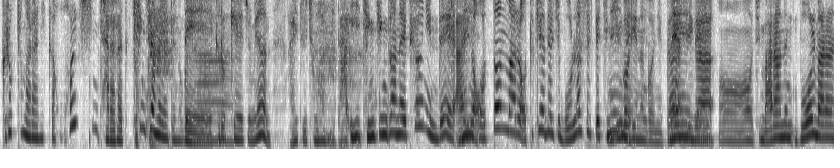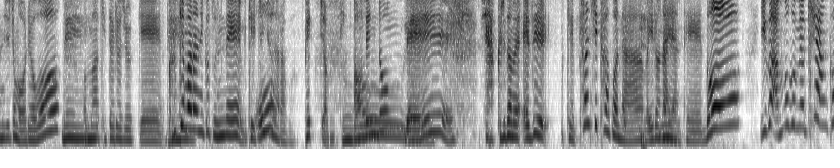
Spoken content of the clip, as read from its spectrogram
그렇게 말하니까 훨씬 잘 알아듣겠다. 칭찬을 해야 되는구나. 네, 그렇게 해주면 아이들이 좋아합니다. 아, 이 징징도 하나의 표현인데 아이가 네. 어떤 말을 어떻게 해야 될지 몰랐을 때 징징거리는 네, 네. 거니까 네, 네가 네. 어 지금 말하는 뭘 말하는지 좀 어려워. 네. 엄마가 기다려줄게. 그렇게 말하니까 좋네. 이렇게 칭찬하라고. 100점. 딩동댕동. 네. 자, 그러다음에 애들 이렇게 편식하거나 막 이런 네. 아이한테 너 이거 안 먹으면 키 안 커?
